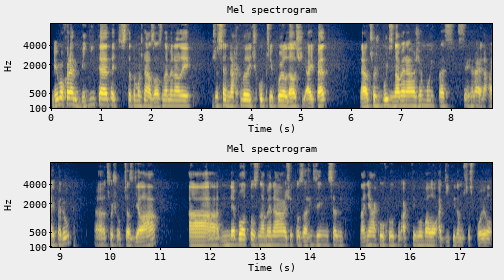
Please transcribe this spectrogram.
Mimochodem vidíte, teď jste to možná zaznamenali, že se na chviličku připojil další iPad, eh, což buď znamená, že můj pes si hraje na iPadu, eh, což občas dělá, a nebo to znamená, že to zařízení se na nějakou chvilku aktivovalo a díky tomu se spojilo.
